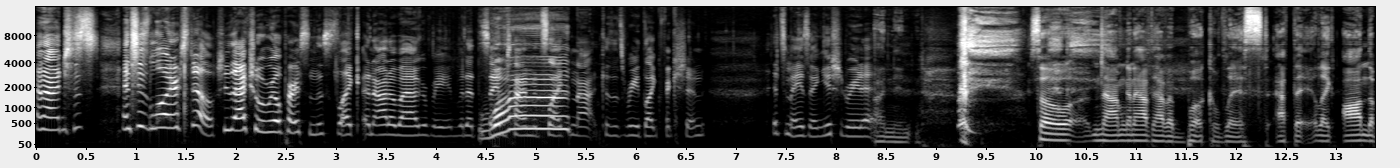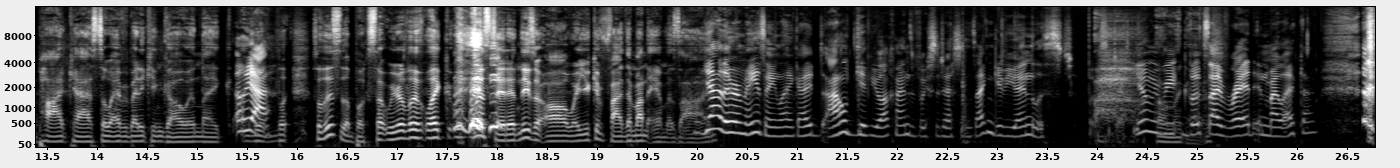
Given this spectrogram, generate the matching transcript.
and I just and she's a lawyer still. She's an actual real person. This is like an autobiography, but at the same time, it's like not because it's read like fiction. It's amazing. You should read it. I need. so uh, now I'm gonna have to have a book list at the like on the podcast so everybody can go and like. Oh, yeah. so this is the books that we were li- like listed, and these are all where you can find them on Amazon. yeah, they're amazing. Like I, I'll give you all kinds of book suggestions. I can give you endless book suggestions. You know how many Oh books. I've read in my lifetime?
